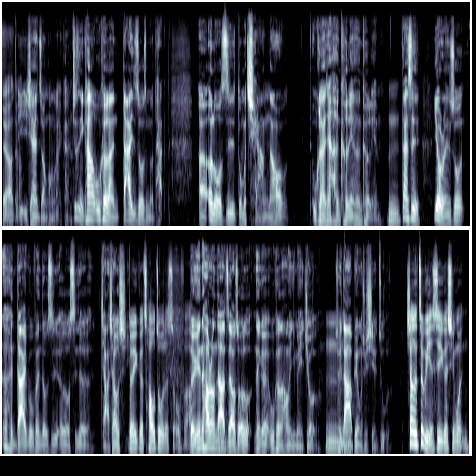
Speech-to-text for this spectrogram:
对啊，对啊，以现在状况来看，就是你看到乌克兰，大家一直说什么他，呃，俄罗斯多么强，然后。乌克兰现在很可怜，很可怜。嗯，但是又有人说，那很大一部分都是俄罗斯的假消息的一个操作的手法。对，因为他让大家知道说，俄罗那个乌克兰好像已经没救了，嗯，所以大家不用去协助了。像是这个也是一个新闻，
